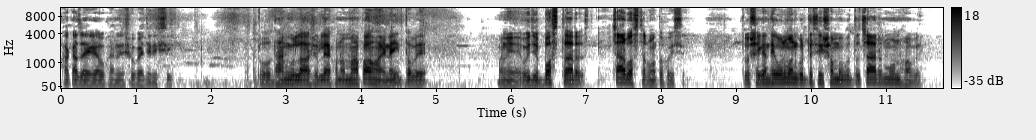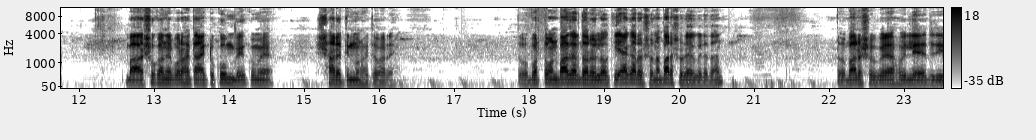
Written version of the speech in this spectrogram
ফাঁকা জায়গা, ওখানে শুকাইতে দিছি। তো ধানগুলো আসলে এখনও মাপা হয় নাই, তবে মানে ওই যে বস্তার, চার বস্তার মতো হয়েছে। তো সেখান থেকে অনুমান করতেছি সম্ভবত চার মন হবে। বা শুকানোর পর হয়তো একটু কমবে, কমে সাড়ে তিন মন হতে পারে। তো বর্তমান বাজার দর হলো কি এগারোশো না বারোশো টাকা করে ধান। তো বারোশো করে হইলে যদি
